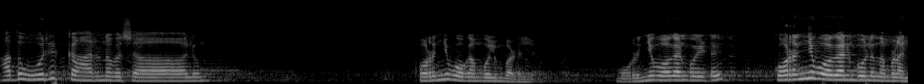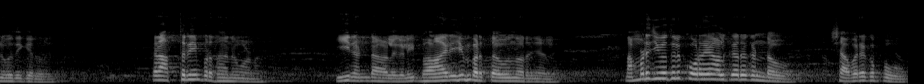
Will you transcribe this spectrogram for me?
അത് ഒരു കാരണവശാലും കുറഞ്ഞു പോകാൻ പോലും പാടില്ല. മുറിഞ്ഞു പോകാൻ പോയിട്ട് കുറഞ്ഞു പോകാൻ പോലും നമ്മൾ അനുവദിക്കരുത്. കാരണം അത്രയും പ്രധാനമാണ്. ഈ രണ്ടാളുകൾ ഈ ഭാര്യയും ഭർത്താവും എന്ന് പറഞ്ഞാൽ നമ്മുടെ ജീവിതത്തിൽ കുറേ ആൾക്കാരൊക്കെ ഉണ്ടാവും. പക്ഷെ അവരൊക്കെ പോവും.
